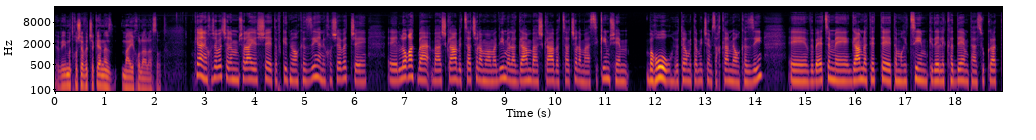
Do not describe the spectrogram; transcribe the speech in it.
ואם את חושבת שכן, אז מה היא יכולה לעשות? כן, אני חושבת שלממשלה יש uh, תפקיד מרכזי. אני חושבת שלא רק בהשקעה בצד של המועמדים, אלא גם בהשקעה בצד של המעסיקים, שהם ברור יותר מתמיד שהם שחקן מרכזי. אה, ובעצם אה, גם לתת אה, תמריצים כדי לקדם תעסוקת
